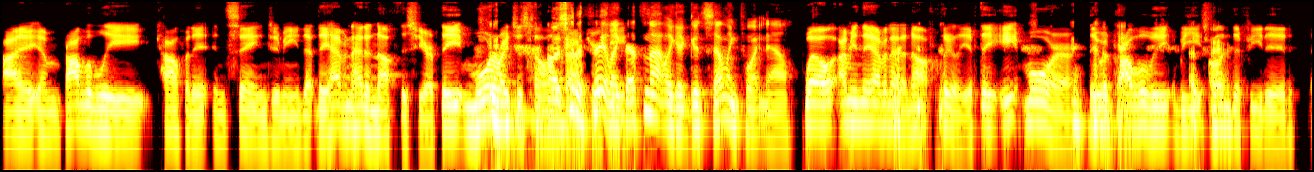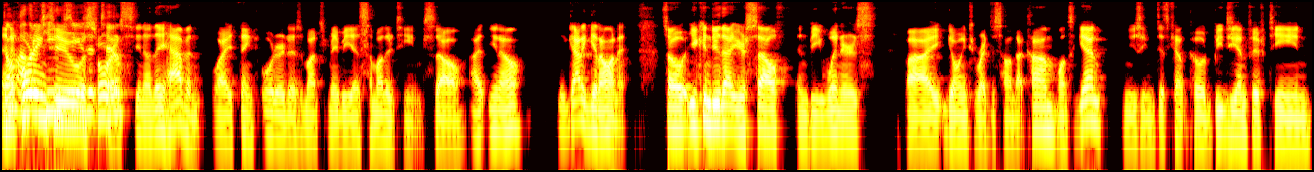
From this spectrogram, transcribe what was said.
I am probably confident in saying, Jimmy, that they haven't had enough this year. If they eat more righteous I was going to say, like, that's not like a good selling point now. Well, I mean, they haven't had enough, clearly. If they ate more, they would okay. probably be undefeated. And Don't according to a source, you know, they haven't, I think, ordered as much maybe as some other teams. So, I, you know, you got to get on it. So you can do that yourself and be winners by going to righteousfelon.com once again using discount code BGN15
